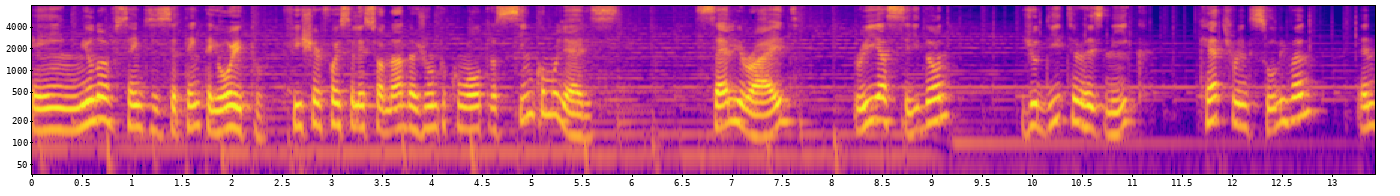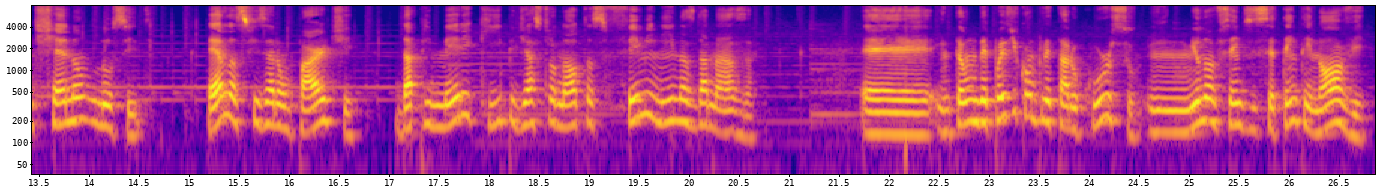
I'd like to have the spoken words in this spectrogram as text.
Em 1978, Fisher foi selecionada junto com outras cinco mulheres: Sally Ride, Rhea Seddon, Judith Resnick, Catherine Sullivan e Shannon Lucid. Elas fizeram parte da primeira equipe de astronautas femininas da NASA. É, então, depois de completar o curso, em 1979,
